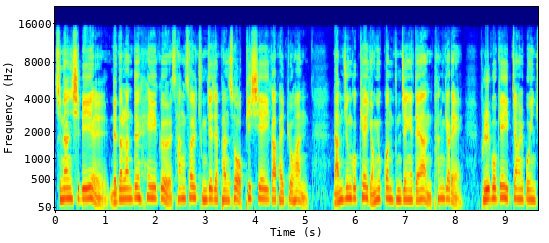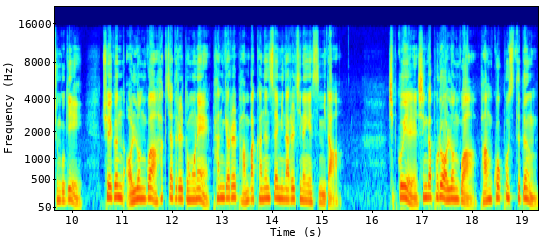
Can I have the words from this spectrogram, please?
지난 12일 네덜란드 헤이그 상설중재재판소 PCA가 발표한 남중국해 영유권 분쟁에 대한 판결에 불복의 입장을 보인 중국이 최근 언론과 학자들을 동원해 판결을 반박하는 세미나를 진행했습니다. 19일 싱가포르 언론과 방콕 포스트 등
